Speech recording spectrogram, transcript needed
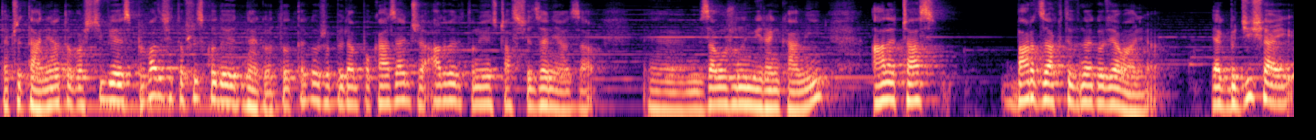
te czytania, to właściwie sprowadza się to wszystko do jednego, do tego, żeby nam pokazać, że Adwent to nie jest czas siedzenia za y, założonymi rękami, ale czas bardzo aktywnego działania. Jakby dzisiaj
